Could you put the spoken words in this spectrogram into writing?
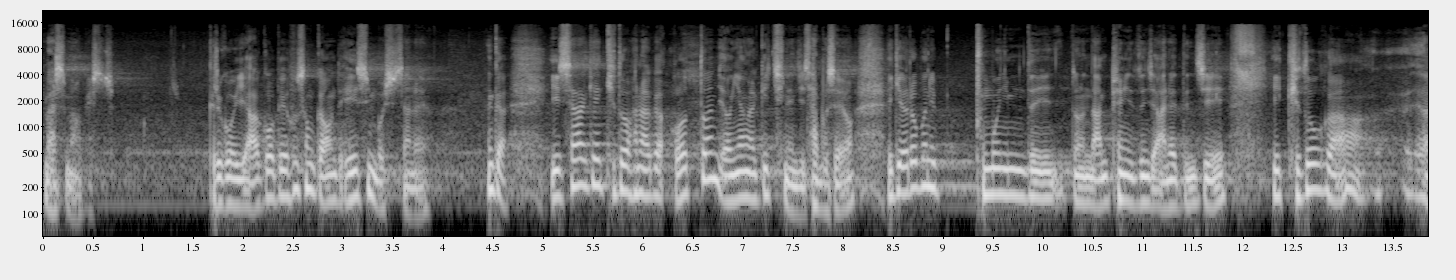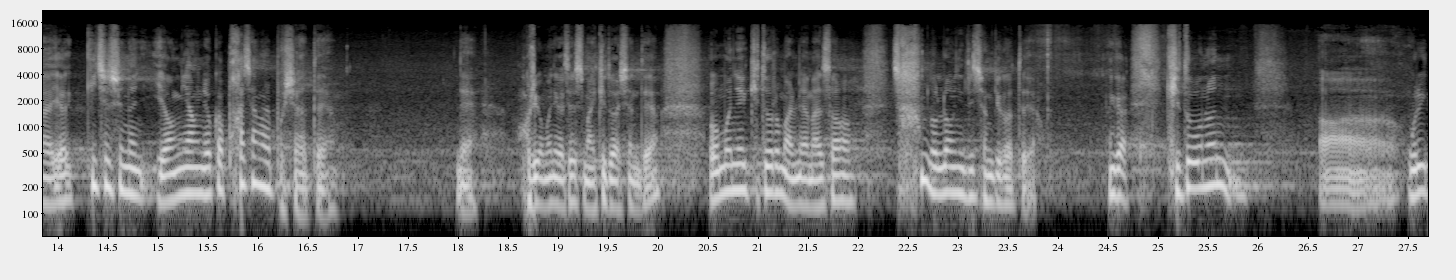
말씀하고 계시죠. 그리고 야곱의 후손 가운데 예수님 모시잖아요. 그러니까 이삭의 기도 하나가 어떤 영향을 끼치는지 잘 보세요. 이게 여러분이 부모님들 또는 남편이든지 아내든지 이 기도가 끼칠 수 있는 영향력과 파장을 보셔야 돼요. 네. 우리 어머니가 그래서 많이 기도하셨는데요. 어머니의 기도로 말미암아서 참 놀라운 일이 전개가 돼요. 그러니까 기도는 어, 우리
